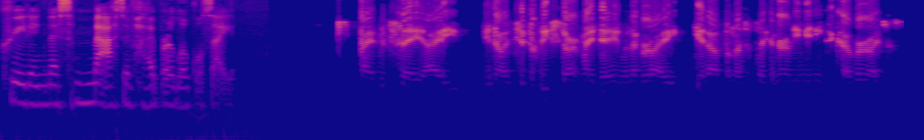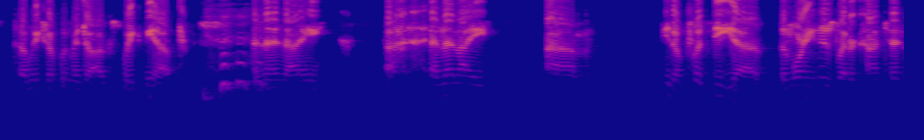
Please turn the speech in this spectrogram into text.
creating this massive hyper local site. I would say I, you know, I typically start my day whenever I get up, unless it's like an early meeting to cover. I just I wake up when my dogs wake me up, and then I, uh, and then I, um, you know, put the uh, the morning newsletter content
